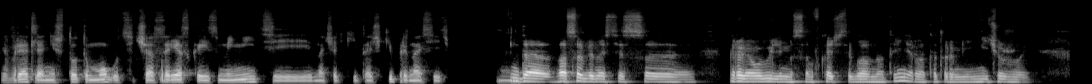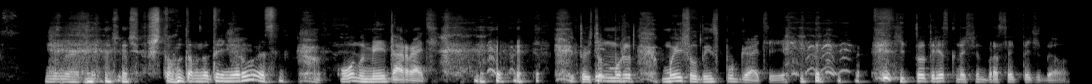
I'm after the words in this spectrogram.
и вряд ли они что-то могут сейчас резко изменить и начать какие-то очки приносить. Да, в особенности с э, Грегом Уильямсом в качестве главного тренера, который мне не чужой. Не знаю, что он там натренирует. Он умеет орать. То есть он может Мейфилда испугать. И тот резко начнет бросать тачдаун.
